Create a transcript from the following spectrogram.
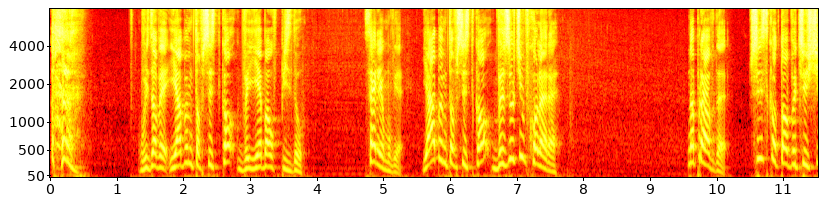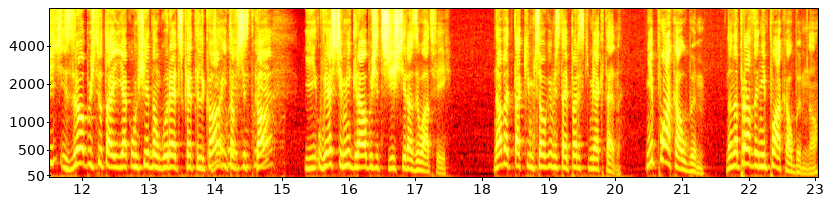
Widzowie, ja bym to wszystko wyjebał w pizdu. Serio mówię. Ja bym to wszystko wyrzucił w cholerę. Naprawdę. Wszystko to wyczyścić, zrobić tutaj jakąś jedną góreczkę tylko i to Dziękuję, wszystko. dziękuję. I uwierzcie mi, grałoby się 30 razy łatwiej. Nawet takim czołgiem snajperskim jak ten. Nie płakałbym. No naprawdę nie płakałbym, no.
